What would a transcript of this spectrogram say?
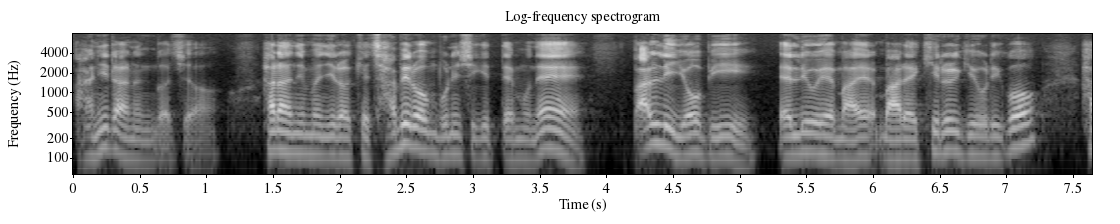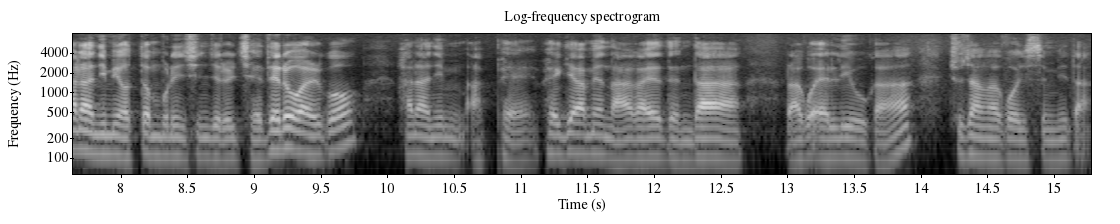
아니라는 거죠. 하나님은 이렇게 자비로운 분이시기 때문에 빨리 욥이 엘리오의 말에 귀를 기울이고 하나님이 어떤 분이신지를 제대로 알고 하나님 앞에 회개하며 나아가야 된다라고 엘리오가 주장하고 있습니다.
